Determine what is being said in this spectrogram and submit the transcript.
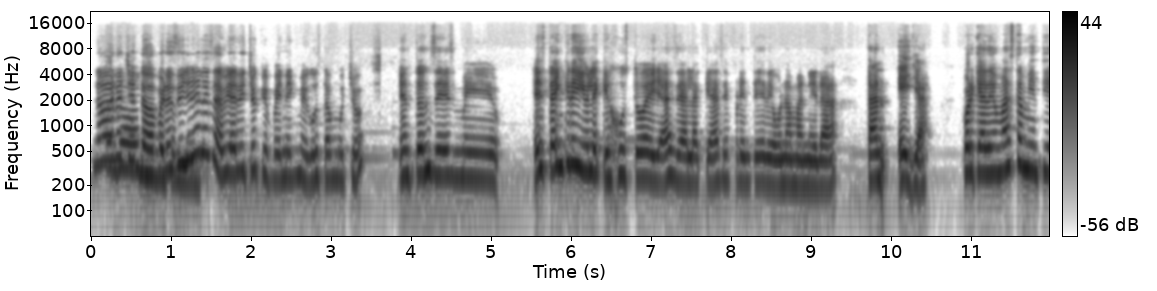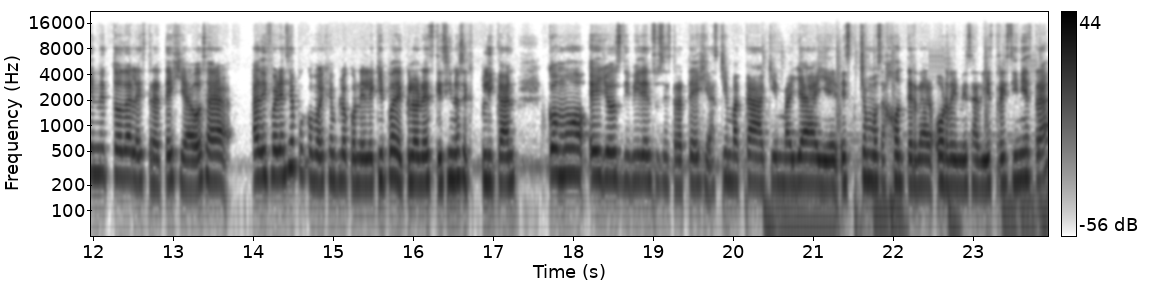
No, no, cheto, pero sí, yo ya les había dicho que Fennec me gusta mucho. Entonces me. Está increíble que justo ella sea la que hace frente de una manera tan ella. Porque además también tiene toda la estrategia. O sea, a diferencia, pues, como ejemplo, con el equipo de clones que sí nos explican cómo ellos dividen sus estrategias, quién va acá, quién va allá, y escuchamos a Hunter dar órdenes a diestra y siniestra.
